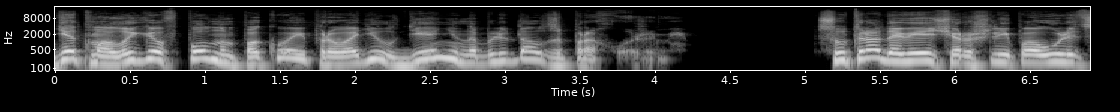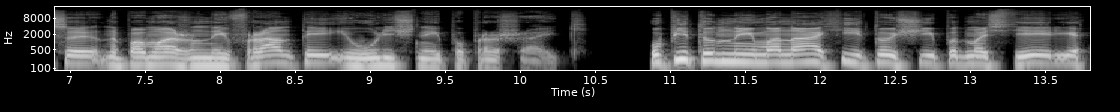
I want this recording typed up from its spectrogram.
дед Малыга в полном покое проводил день и наблюдал за прохожими. С утра до вечера шли по улице напомаженные франты и уличные попрошайки. Упитанные монахи и тощие подмастерья,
